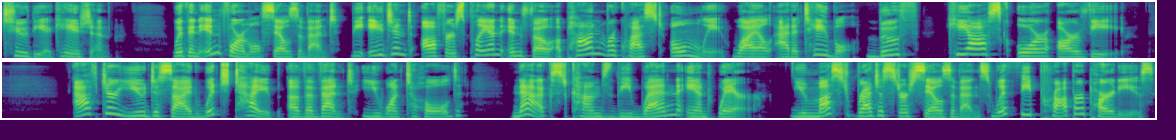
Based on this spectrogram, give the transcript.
to the occasion. With an informal sales event, the agent offers plan info upon request only while at a table, booth, kiosk, or RV. After you decide which type of event you want to hold, next comes the when and where you must register sales events with the proper parties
